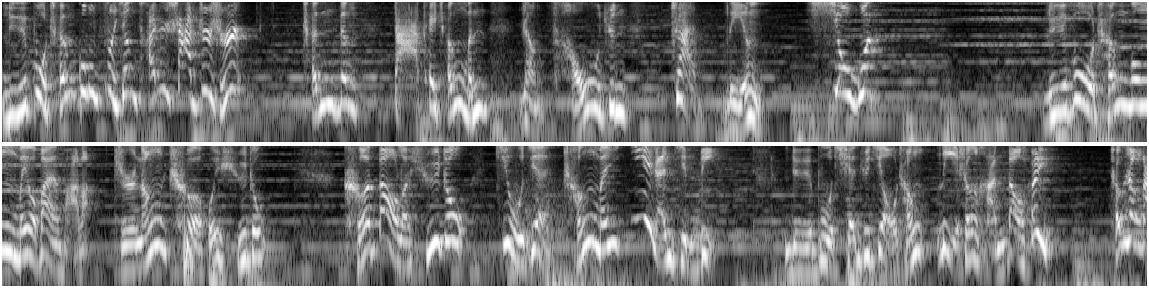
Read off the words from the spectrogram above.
吕布、陈宫自相残杀之时，陈登打开城门，让曹军占领萧关。吕布、成功没有办法了，只能撤回徐州。可到了徐州，就见城门依然紧闭。吕布前去叫城，厉声喊道：“嘿，城上的，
